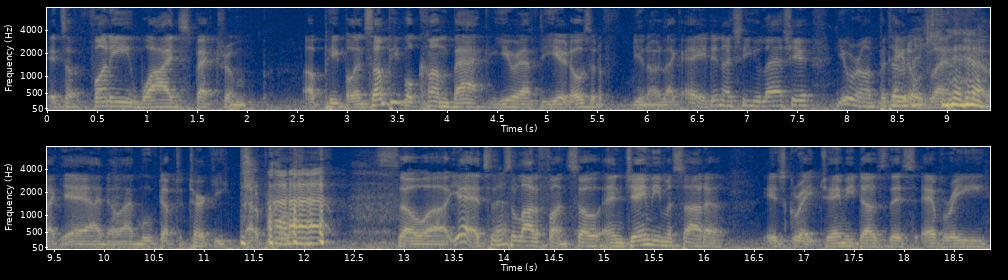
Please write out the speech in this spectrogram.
it's a funny wide spectrum of people, and some people come back year after year. Those are the you know like, hey, didn't I see you last year? You were on potatoes last year. Like, yeah, I know. I moved up to Turkey. Got a promotion. so uh, yeah, it's it's a lot of fun. So and Jamie Masada is great. Jamie does this every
